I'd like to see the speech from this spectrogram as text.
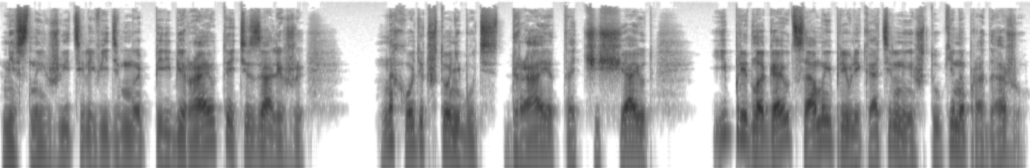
Местные жители, видимо, перебирают эти залежи, находят что-нибудь, драят, очищают и предлагают самые привлекательные штуки на продажу.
